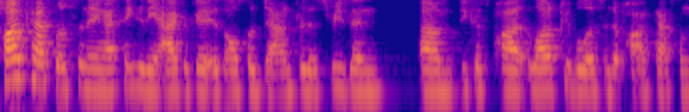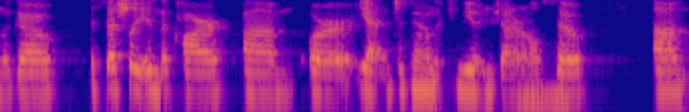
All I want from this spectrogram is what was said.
podcast listening, I think in the aggregate, is also down for this reason um, because pod, a lot of people listen to podcasts on the go, especially in the car um, or yeah, just yeah. on the commute in general. So um,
